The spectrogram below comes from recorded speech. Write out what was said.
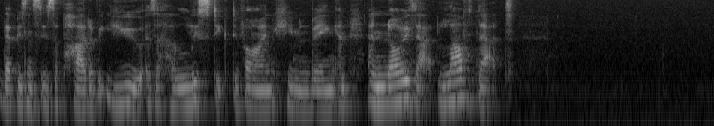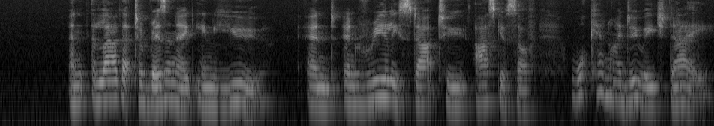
that business is a part of you as a holistic divine human being and and know that love that. And allow that to resonate in you and and really start to ask yourself what can I do each day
